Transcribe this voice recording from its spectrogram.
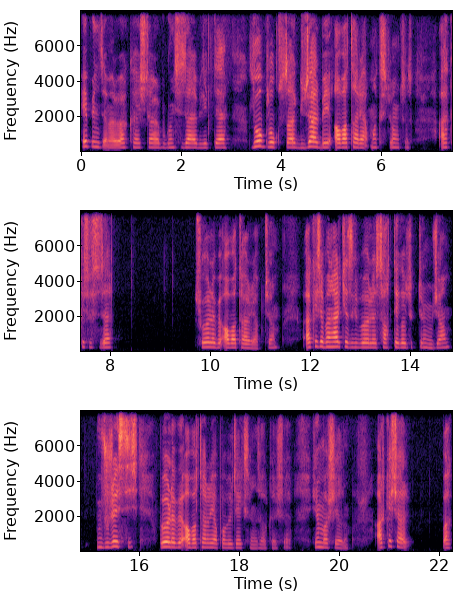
Hepinize merhaba arkadaşlar. Bugün sizlerle birlikte Roblox'ta güzel bir avatar yapmak istiyor musunuz? Arkadaşlar size şöyle bir avatar yapacağım. Arkadaşlar ben herkes gibi böyle sahte gözüktürmeyeceğim. Ücretsiz böyle bir avatar yapabileceksiniz arkadaşlar. Şimdi başlayalım. Arkadaşlar bak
